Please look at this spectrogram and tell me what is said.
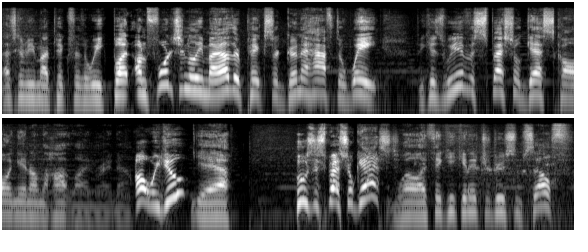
That's going to be my pick for the week. But unfortunately, my other picks are going to have to wait because we have a special guest calling in on the hotline right now. Oh, we do. Yeah. Who's the special guest? Well, I think he can introduce himself.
